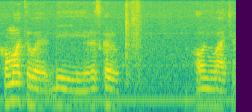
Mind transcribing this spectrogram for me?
Хомотова би расскажу. Он Вача.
